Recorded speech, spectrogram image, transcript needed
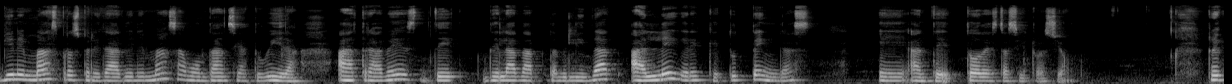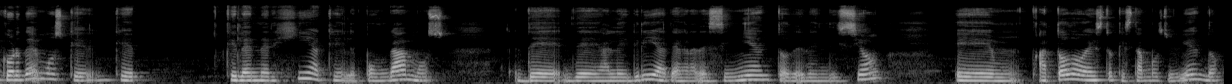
viene más prosperidad, viene más abundancia a tu vida a través de de la adaptabilidad alegre que tú tengas eh, ante toda esta situación. Recordemos que, la energía que le pongamos de, alegría, de agradecimiento, de bendición em, a todo esto que estamos viviendo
